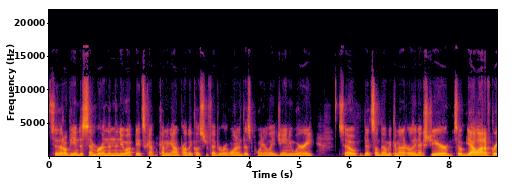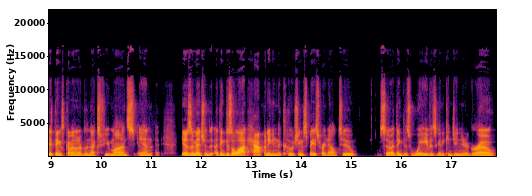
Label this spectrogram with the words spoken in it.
so that'll be in December, and then the new updates com- coming out probably closer to February one at this point or late January. So that's something that'll be coming out early next year. So yeah, a lot of great things coming out over the next few months, and as I mentioned, I think there's a lot happening in the coaching space right now too. So I think this wave is going to continue to grow.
